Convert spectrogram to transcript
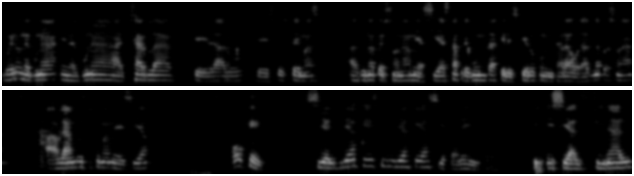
bueno, en alguna, en alguna charla que he dado de estos temas, alguna persona me hacía esta pregunta que les quiero comentar ahora. Una persona hablando de estos temas me decía, ok, si el viaje es un viaje hacia adentro y, si al final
